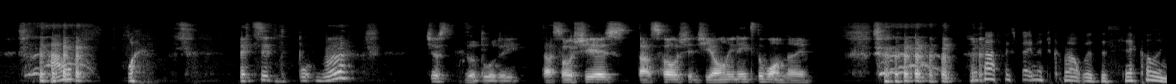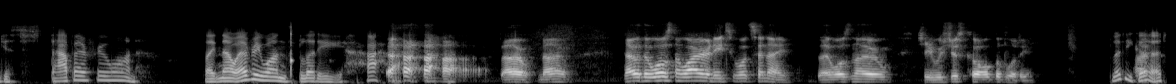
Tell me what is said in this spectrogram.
How? What? It's it, just the bloody. That's all she is. That's all she. She only needs the one name. I was half expecting her to come out with the sickle and just stab everyone. It's like now everyone's bloody. No, no, no. There was no irony towards her name. There was no. She was just called the bloody. bloody I- good.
